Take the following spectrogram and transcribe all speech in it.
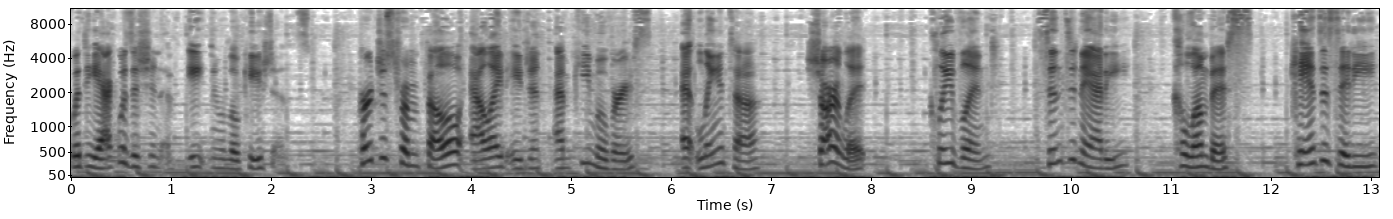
with the acquisition of eight new locations. Purchased from fellow Allied agent MP Movers, Atlanta, Charlotte, Cleveland, Cincinnati, Columbus, Kansas City,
